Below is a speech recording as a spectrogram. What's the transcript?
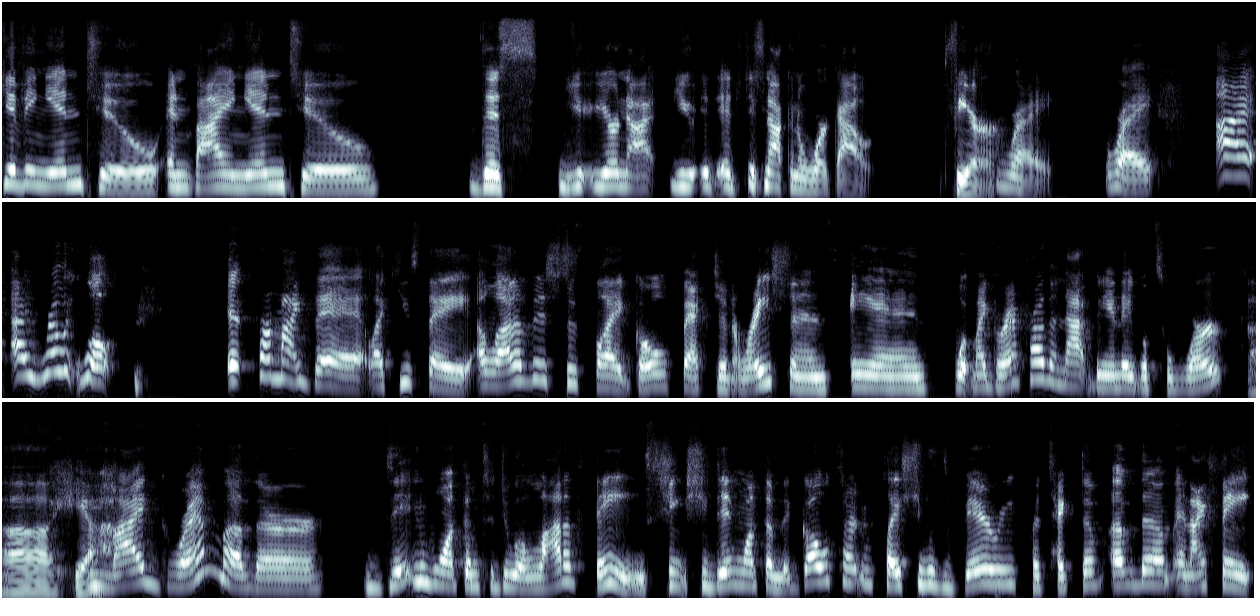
giving into and buying into this you, are not you it, it's not going to work out fear. Right right. I i really well it, for my dad like you say a lot of this just like goes back generations and with my grandfather not being able to work uh yeah. my grandmother didn't want them to do a lot of things. She she didn't want them to go certain place. She was very protective of them and I think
